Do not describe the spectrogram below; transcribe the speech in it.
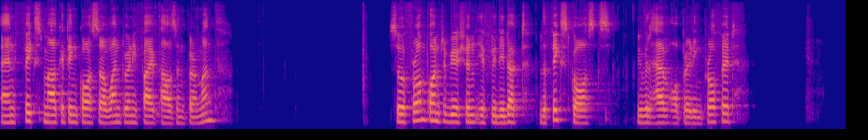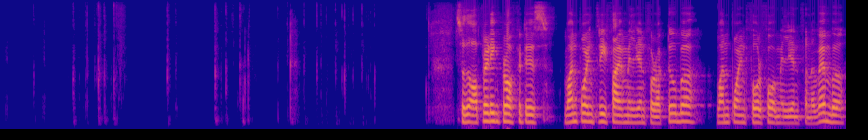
And fixed marketing costs are 125,000 per month. So from contribution, if we deduct the fixed costs, we will have operating profit So the operating profit is 1.35 million for October, 1.44 million for November,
